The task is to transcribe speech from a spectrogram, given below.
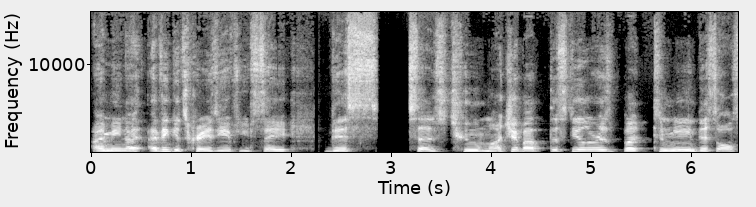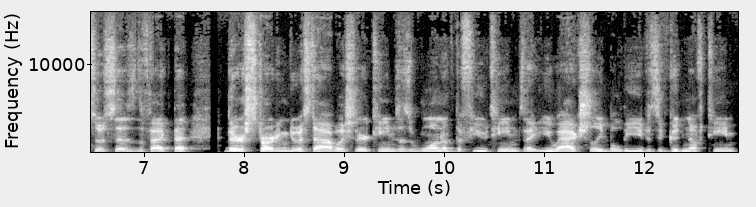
I mean, I, I think it's crazy if you say this says too much about the Steelers, but to me, this also says the fact that they're starting to establish their teams as one of the few teams that you actually believe is a good enough team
